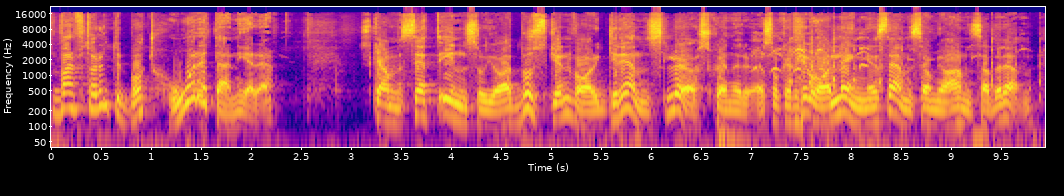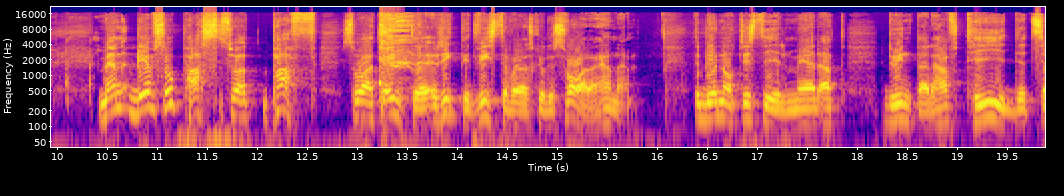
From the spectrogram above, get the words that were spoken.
varför tar du inte bort håret där nere? Skamset insåg jag att busken var gränslös generös och att det var länge sedan som jag ansade den. Men blev så pass, så att, paff så att jag inte riktigt visste vad jag skulle svara henne. Det blev något i stil med att du inte hade haft tid etc.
